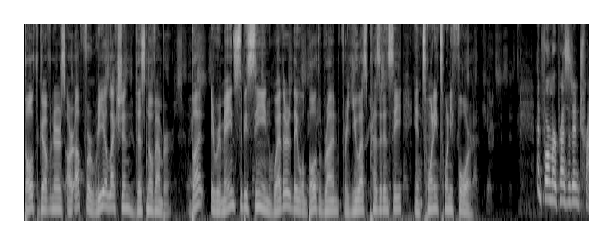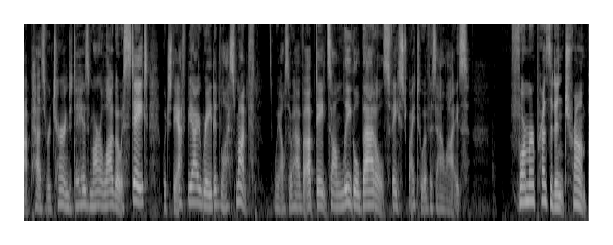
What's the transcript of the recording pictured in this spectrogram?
Both governors are up for re election this November, but it remains to be seen whether they will both run for U.S. presidency in 2024. And former President Trump has returned to his Mar a Lago estate, which the FBI raided last month. We also have updates on legal battles faced by two of his allies. Former President Trump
